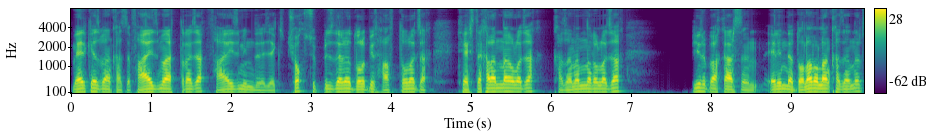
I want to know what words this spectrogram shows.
Merkez Bankası faiz mi arttıracak, faiz mi indirecek? Çok sürprizlere dolu bir hafta olacak. Terste kalanlar olacak, kazananlar olacak. Bir bakarsın elinde dolar olan kazanır,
